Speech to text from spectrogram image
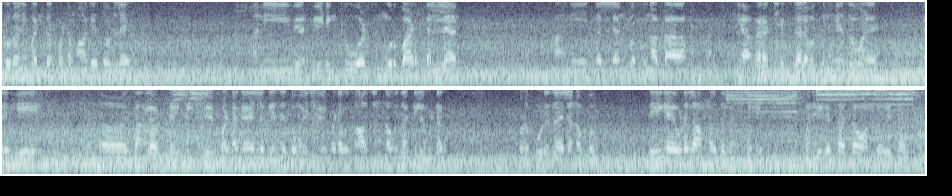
आता आणि बनकर फाटा मागे सोडलंय. आणि we are heading towards Murbad Kalyan. आणि कल्याणपासून आता या घरात शिफ्ट झाल्यापासून हे जवळ आहे. हे चांगलं चांगलं वाटतंय की शेड फाटा काय लगेच येतो. म्हणजे शेड फाटापासून अजून नऊ दहा किलोमीटर थोडं पुढे जायला नको. ते काय एवढं लांब नव्हतं कन्सली पण हे कसं आता ऑन द वेच आहे.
